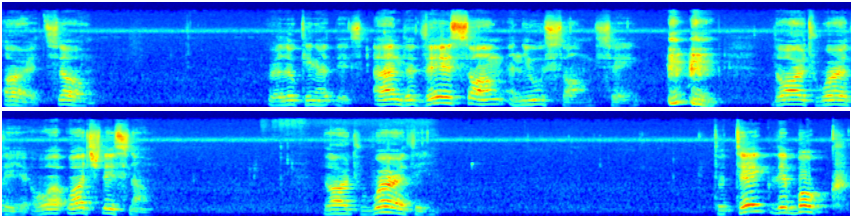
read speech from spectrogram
All right, so we're looking at this. And they song a new song, saying, Thou art worthy. Watch this now. Thou art worthy to take the book,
